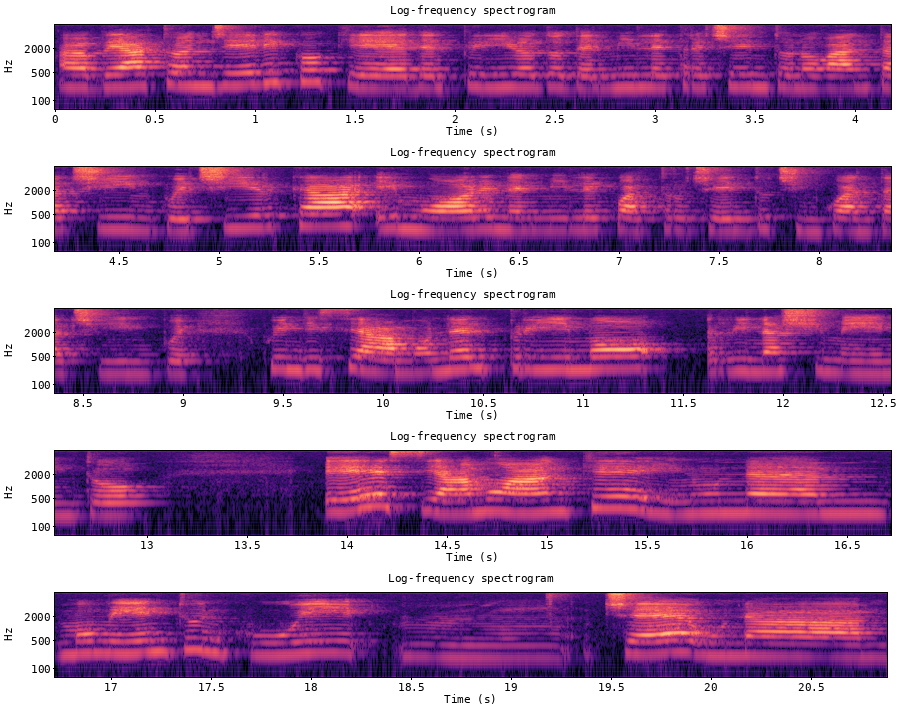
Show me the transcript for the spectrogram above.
Beato Angelico che è del periodo del 1395 circa e muore nel 1455, quindi siamo nel primo rinascimento e siamo anche in un um, momento in cui um, c'è una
